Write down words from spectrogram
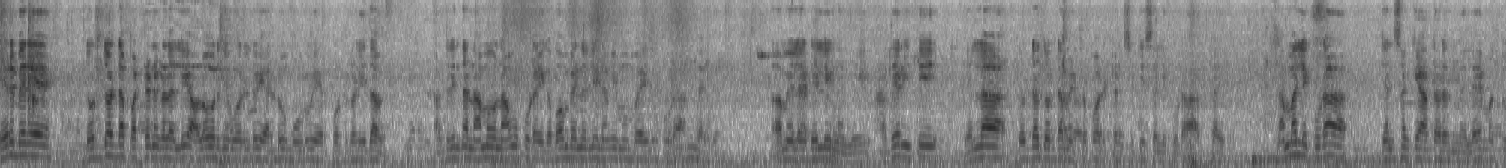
ಬೇರೆ ಬೇರೆ ದೊಡ್ಡ ದೊಡ್ಡ ಪಟ್ಟಣಗಳಲ್ಲಿ ಆಲ್ ಓವರ್ ದಿ ವರ್ಲ್ಡು ಎರಡು, ಮೂರು ಏರ್ಪೋರ್ಟ್ಗಳು ಇದ್ದಾವೆ ಅದರಿಂದ ನಾವು ನಾವು ಕೂಡ ಈಗ ಬಾಂಬೆನಲ್ಲಿ ನವಿ ಮುಂಬೈದು ಕೂಡ ಆಗ್ತಾ ಇದೆ. ಆಮೇಲೆ ಡೆಲ್ಲಿನಲ್ಲಿ ಅದೇ ರೀತಿ ಎಲ್ಲ ದೊಡ್ಡ ದೊಡ್ಡ ಮೆಟ್ರೋಪಾಲಿಟನ್ ಸಿಟೀಸಲ್ಲಿ ಕೂಡ ಆಗ್ತಾ ಇದೆ. ನಮ್ಮಲ್ಲಿ ಕೂಡ ಜನಸಂಖ್ಯೆ ಆಧಾರದ ಮೇಲೆ ಮತ್ತು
